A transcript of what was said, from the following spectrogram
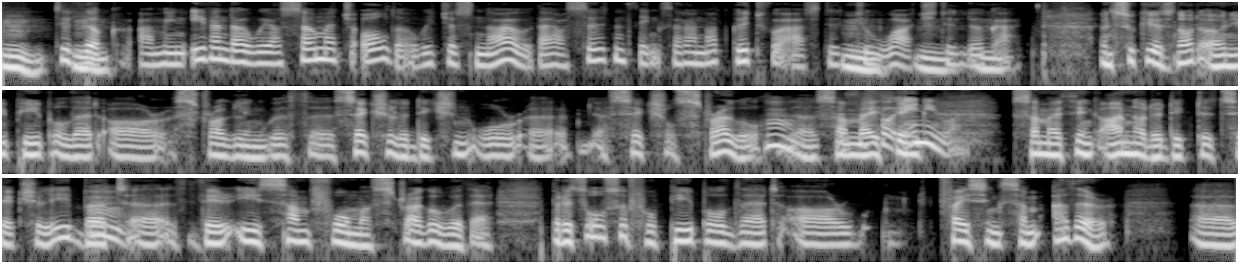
Mm, to mm. look. I mean, even though we are so much older, we just know there are certain things that are not good for us to, to Mm, watch, to mm, look mm. at. And Suki, it's not only people that are struggling with uh, sexual addiction or uh, a sexual struggle. Hmm. Uh, some may think anyone. some may think I'm not addicted sexually, but Hmm. uh, there is some form of struggle with that. But it's also for people that are facing some other uh,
